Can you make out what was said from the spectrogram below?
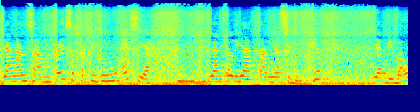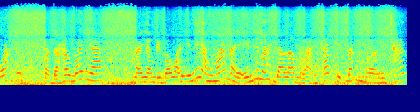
jangan sampai seperti gunung es ya, yang kelihatannya sedikit, yang di bawah padahal banyak. Nah yang di bawah ini yang mana ya? Inilah dalam rangka kita mencari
